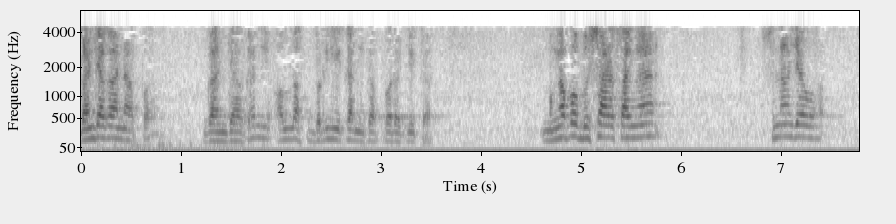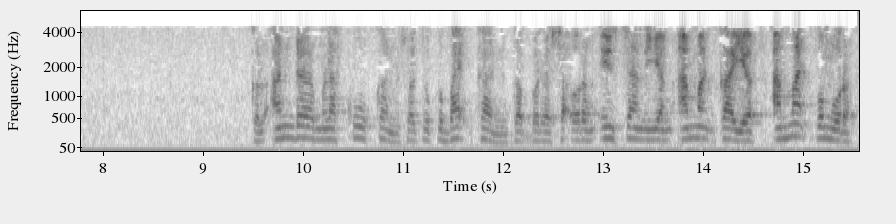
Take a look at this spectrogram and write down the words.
Ganjaran apa? Ganjaran yang Allah berikan kepada kita. Mengapa besar sangat? Senang jawab kalau anda melakukan suatu kebaikan kepada seorang insan yang amat kaya, amat pemurah.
